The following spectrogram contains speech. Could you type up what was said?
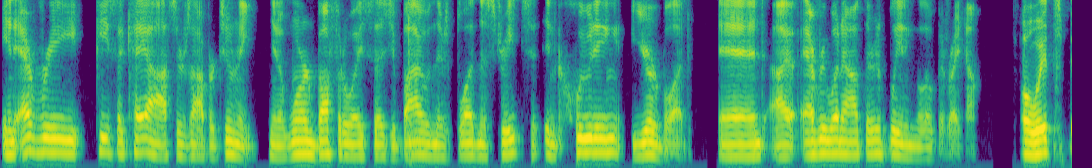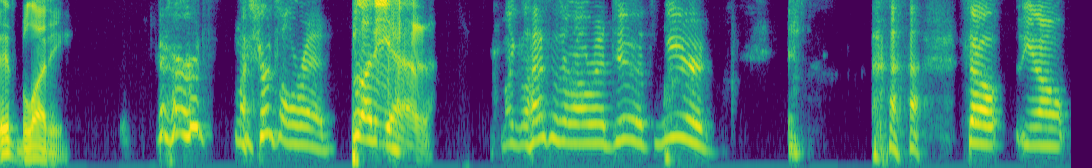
in every piece of chaos, there's opportunity. You know, Warren Buffett always says you buy when there's blood in the streets, including your blood. And uh, everyone out there is bleeding a little bit right now. Oh, it's it's bloody. It hurts. My shirt's all red. Bloody hell. My glasses are all red too. It's weird. so, you know,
